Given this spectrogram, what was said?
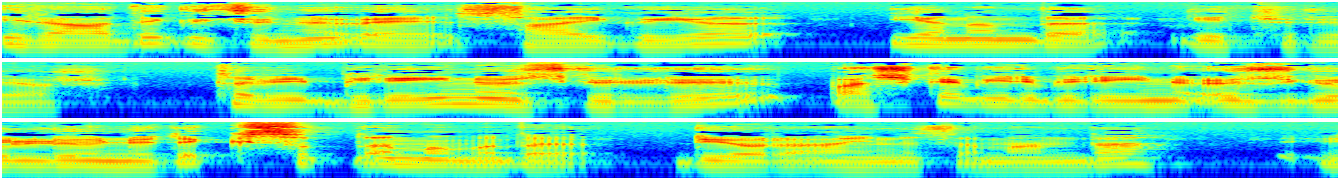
irade gücünü ve saygıyı yanında getiriyor. Tabi bireyin özgürlüğü başka bir bireyin özgürlüğünü de kısıtlamamalı diyor aynı zamanda. Ee,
